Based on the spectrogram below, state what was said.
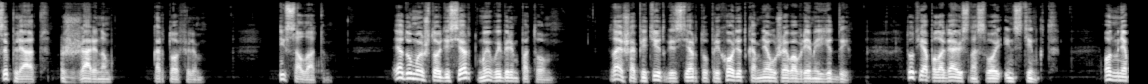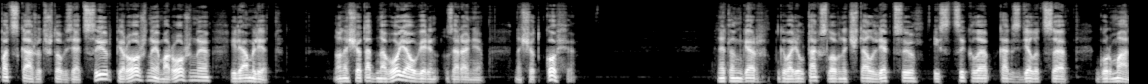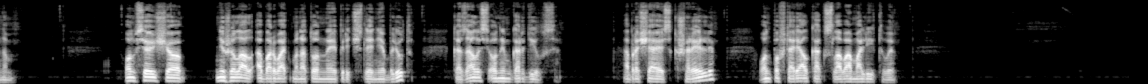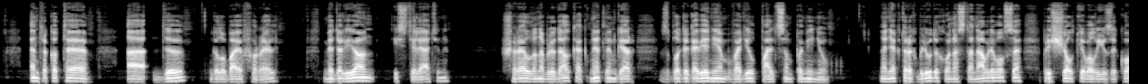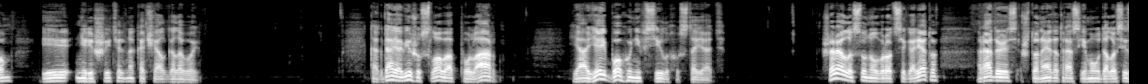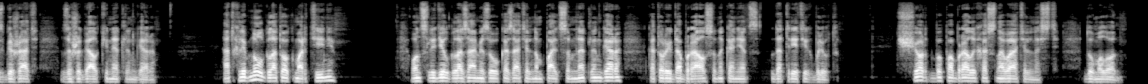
цыплят с жареным картофелем и салатом. Я думаю, что десерт мы выберем потом. Знаешь, аппетит к десерту приходит ко мне уже во время еды. Тут я полагаюсь на свой инстинкт. Он мне подскажет, что взять — сыр, пирожное, мороженое или омлет. Но насчет одного я уверен заранее — насчет кофе. Нетлингер говорил так, словно читал лекцию из цикла «Как сделаться гурманом». Он все еще не желал оборвать монотонное перечисление блюд, казалось, он им гордился. Обращаясь к Шарелли, он повторял как слова молитвы. «Энтрекоте а де, голубая форель, медальон из телятины». Шрелла наблюдал, как Нетлингер с благоговением водил пальцем по меню. На некоторых блюдах он останавливался, прищелкивал языком и нерешительно качал головой. Когда я вижу слово «пулар», я, ей-богу, не в силах устоять. Шерелла сунул в рот сигарету, радуясь, что на этот раз ему удалось избежать зажигалки Нетлингера. Отхлебнул глоток мартини. Он следил глазами за указательным пальцем Нетлингера, который добрался, наконец, до третьих блюд. «Черт бы побрал их основательность», — думал он.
